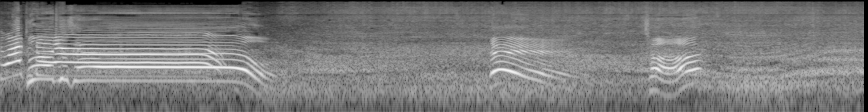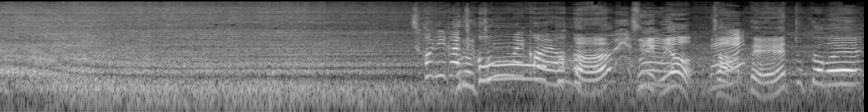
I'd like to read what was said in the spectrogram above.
도와주세요. 도와주세요. 네. 자. 불을 정말 커요. 조금만 줄이고요. 네. 자, 네. 앞에 뚜껑을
